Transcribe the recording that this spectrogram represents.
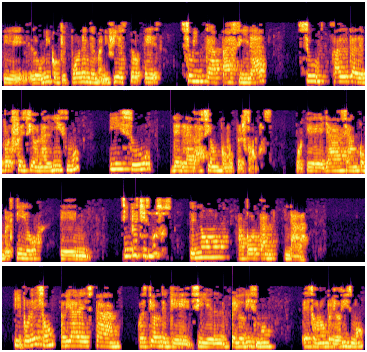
que lo único que ponen de manifiesto es su incapacidad, su falta de profesionalismo y su degradación como personas porque ya se han convertido en simples chismosos que no aportan nada. Y por eso había esta cuestión de que si el periodismo es o no periodismo,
